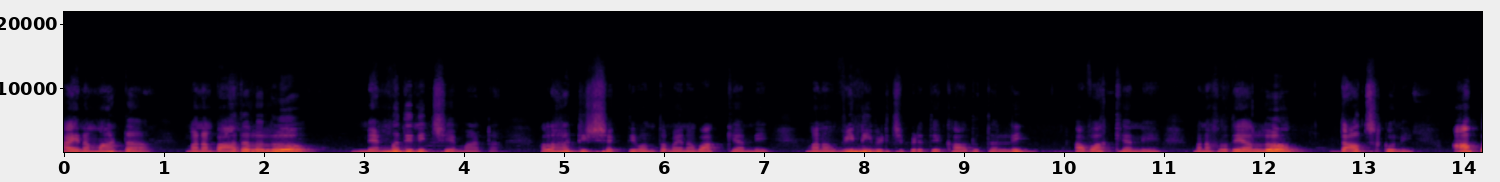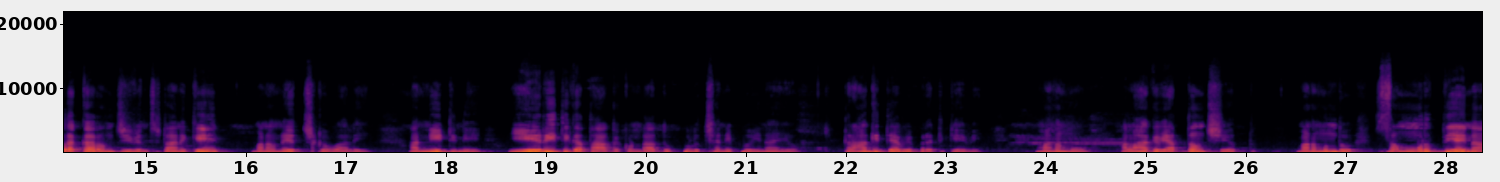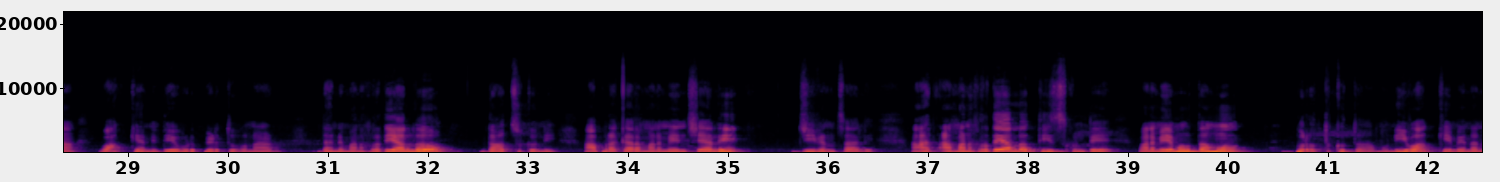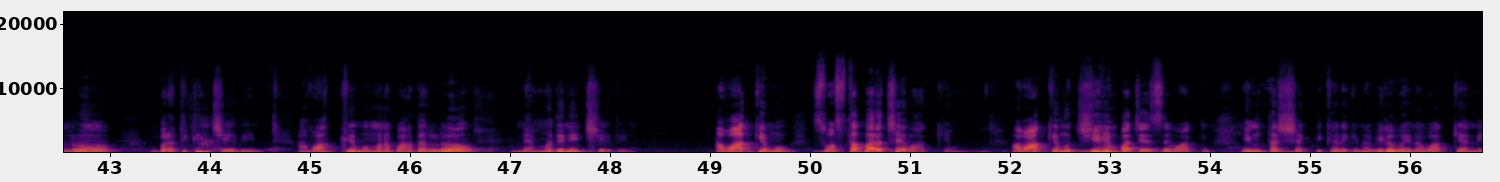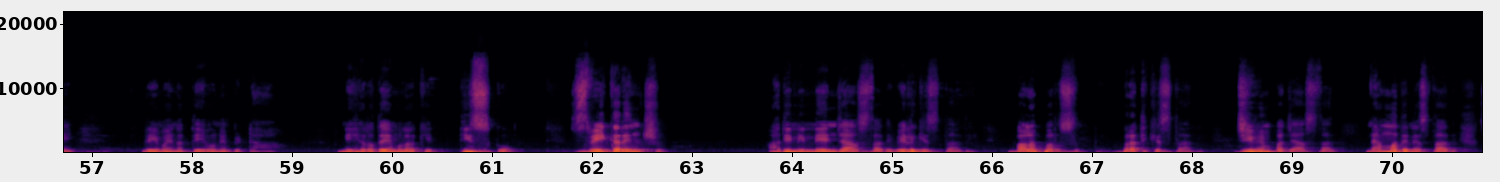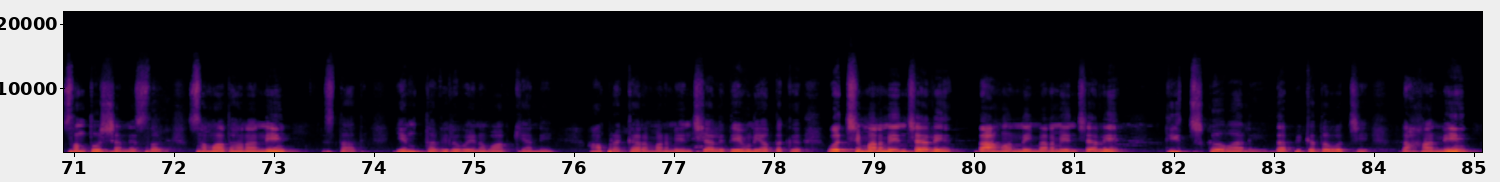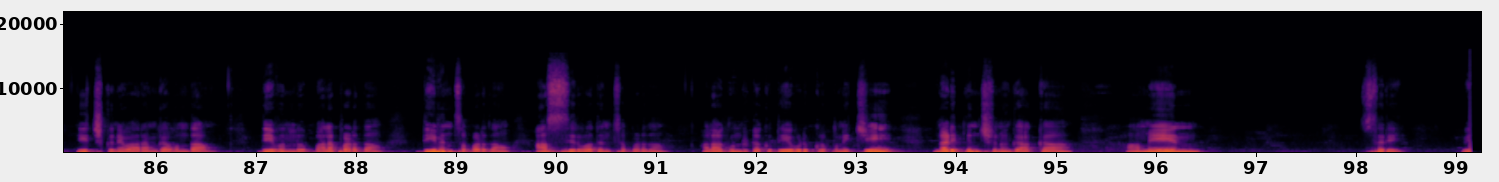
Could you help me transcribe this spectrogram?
ఆయన మాట మన బాధలలో నెమ్మదినిచ్చే మాట. అలాంటి శక్తివంతమైన వాక్యాన్ని మనం విని విడిచిపెడితే కాదు తల్లి. ఆ వాక్యాన్ని మన హృదయాల్లో దాచుకొని ఆ ప్రకారం జీవించడానికి మనం నేర్చుకోవాలి. ఆ నీటిని ఏ రీతిగా తాగకుండా దుప్పులు చనిపోయినాయో త్రాగితే అవి బ్రతికేవి. మనము అలాగ వ్యర్థం చేయొద్దు. మన ముందు సమృద్ధి అయిన వాక్యాన్ని దేవుడు పెడుతూ ఉన్నాడు. దాన్ని మన హృదయాల్లో దాచుకొని ఆ ప్రకారం మనం ఏం చేయాలి? జీవించాలి. ఆ- ఆ మన హృదయాల్లోకి తీసుకుంటే మనం ఏమవుతాము బ్రతుకుతాము. నీ వాక్యమే నన్ను బ్రతికించేది. ఆ వాక్యము మన బాధల్లో నెమ్మదినిచ్చేది. ఆ వాక్యము స్వస్థపరచే వాక్యము ఆ వాక్యము జీవింపచేసే వాక్యం. ఇంత శక్తి కలిగిన విలువైన వాక్యాన్ని ప్రియమైన దేవుని బిడ్డ నీ హృదయంలోకి తీసుకో. స్వీకరించు. అది నిన్నేం చేస్తుంది? వెలిగిస్తుంది. బలపరుస్తుంది. బ్రతికిస్తుంది. జీవింపజేస్తుంది నెమ్మదినిస్తుంది సంతోషాన్ని ఇస్తుంది సమాధానాన్ని ఇస్తుంది. ఎంత విలువైన వాక్యాన్ని. ఆ ప్రకారం మనం ఏం చేయాలి? దేవుని వద్దకు వచ్చి మనం ఏం చేయాలి? దాహాన్ని మనం ఏం చేయాలి? తీర్చుకోవాలి. దప్పికత వచ్చి దాహాన్ని తీర్చుకునే వారంగా ఉందాం. దేవునిలో బలపడదాం దీవించబడదాం ఆశీర్వదించబడదాం. అలా గుండుటకు దేవుడు కృపనిచ్చి నడిపించునుగాక. ఆమెన్. ಸರಿ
